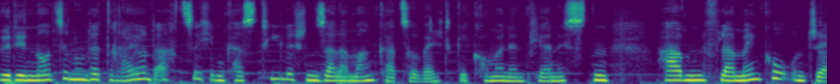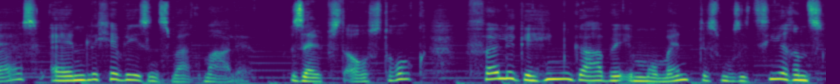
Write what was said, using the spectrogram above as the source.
Für den 1983 im kastilischen Salamanca zur Welt gekommenen Pianisten haben Flamenco und Jazz ähnliche Wesensmerkmale. Selbstausdruck, völlige Hingabe im Moment des Musizierens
